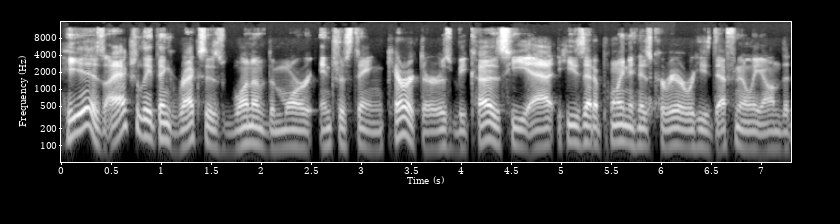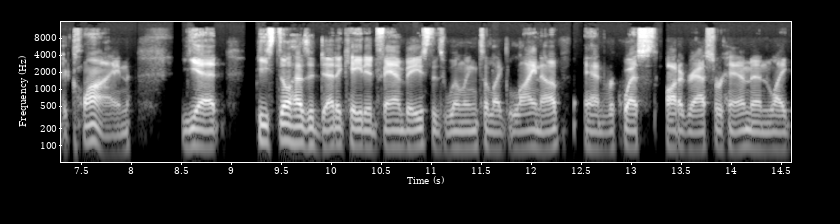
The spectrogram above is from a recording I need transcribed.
He is. I actually think Rex is one of the more interesting characters because he at he's at a point in his career where he's definitely on the decline, yet he still has a dedicated fan base that's willing to like line up and request autographs for him and like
